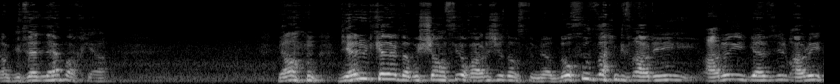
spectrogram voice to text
Ya güzelliğe bak ya. Ya diğer ülkelerde bu şansı yok arıcı dostum ya. 9 ay biz arıyı, arıyı gezdirip arıyı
